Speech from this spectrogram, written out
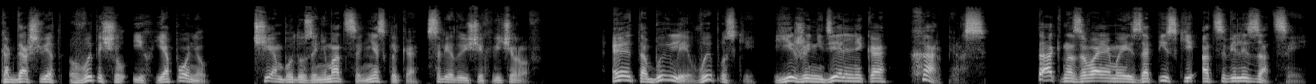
Когда швед вытащил их, я понял, чем буду заниматься несколько следующих вечеров. Это были выпуски еженедельника «Харперс», так называемые записки о цивилизации.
